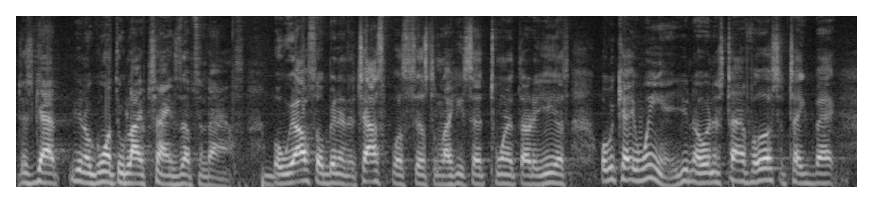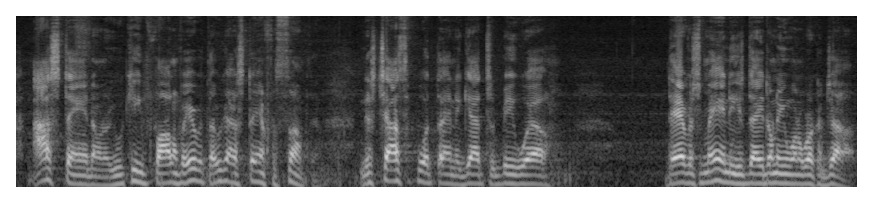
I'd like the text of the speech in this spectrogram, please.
just got, you know, going through life changes, ups and downs. But we also been in the child support system, like he said, 20, 30 years, Well, we can't win, you know, and it's time for us to take back our stand on it. We keep falling for everything. We got to stand for something. And this child support thing, it got to be, well, the average man these days don't even want to work a job.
